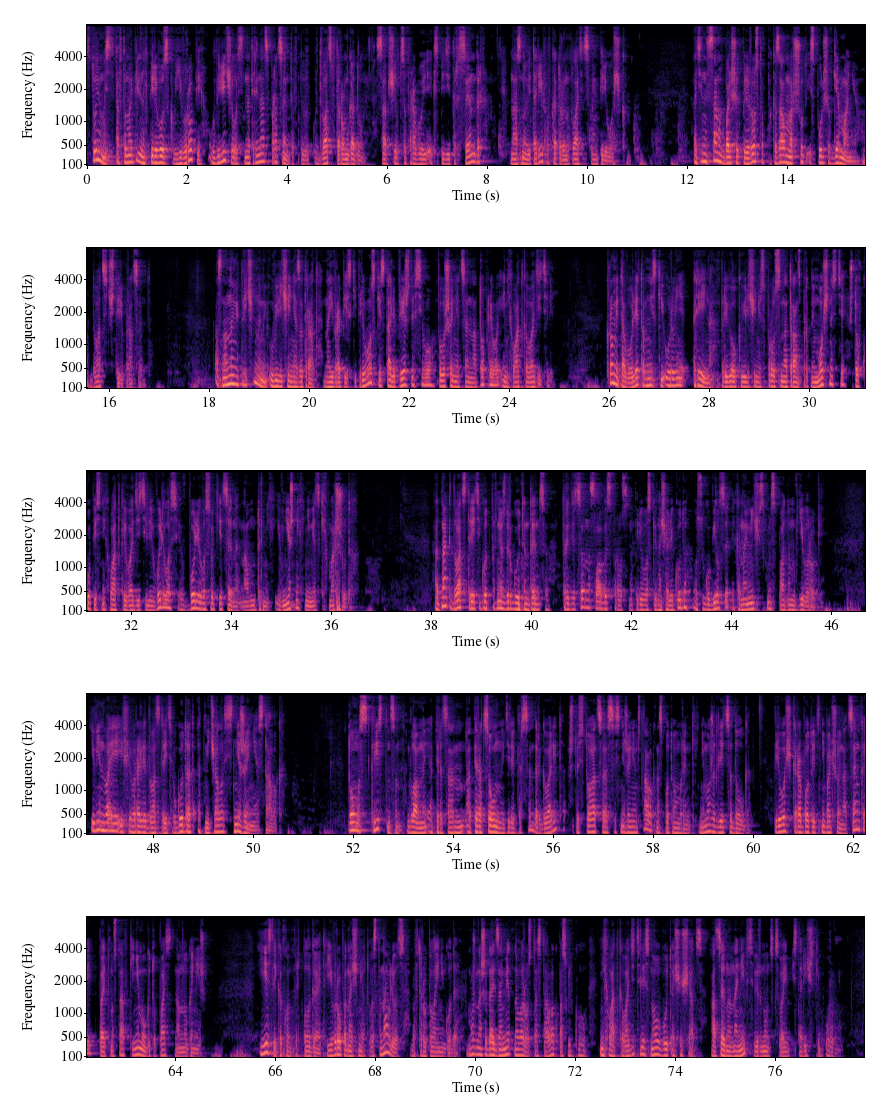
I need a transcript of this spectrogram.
Стоимость автомобильных перевозок в Европе увеличилась на 13% в 2022 году, сообщил цифровой экспедитор Сендер на основе тарифов, которые он платит своим перевозчикам. Один из самых больших приростов показал маршрут из Польши в Германию – 24%. Основными причинами увеличения затрат на европейские перевозки стали прежде всего повышение цен на топливо и нехватка водителей. Кроме того, летом низкий уровень Рейна привел к увеличению спроса на транспортные мощности, что вкупе с нехваткой водителей вылилось в более высокие цены на внутренних и внешних немецких маршрутах. Однако 2023 год принес другую тенденцию. Традиционно слабый спрос на перевозки в начале года усугубился экономическим спадом в Европе. И в январе и феврале 2023 года отмечалось снижение ставок. Томас Кристенсен, главный операционный директор Сендер, говорит, что ситуация со снижением ставок на спотовом рынке не может длиться долго. Перевозчик работает с небольшой наценкой, поэтому ставки не могут упасть намного ниже. Если, как он предполагает, Европа начнет восстанавливаться во второй половине года, можно ожидать заметного роста ставок, поскольку нехватка водителей снова будет ощущаться, а цены на нефть вернутся к своим историческим уровням.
